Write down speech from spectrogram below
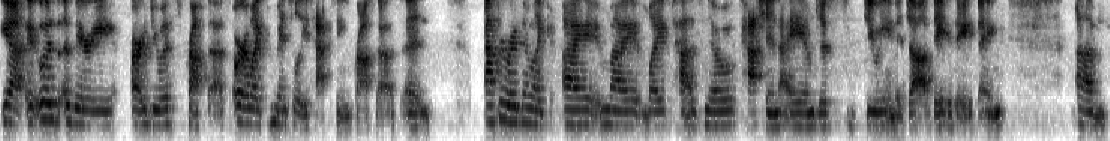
yeah, it was a very arduous process, or like mentally taxing process, and afterwards i'm like i my life has no passion. I am just doing a job day to day thing. Um,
